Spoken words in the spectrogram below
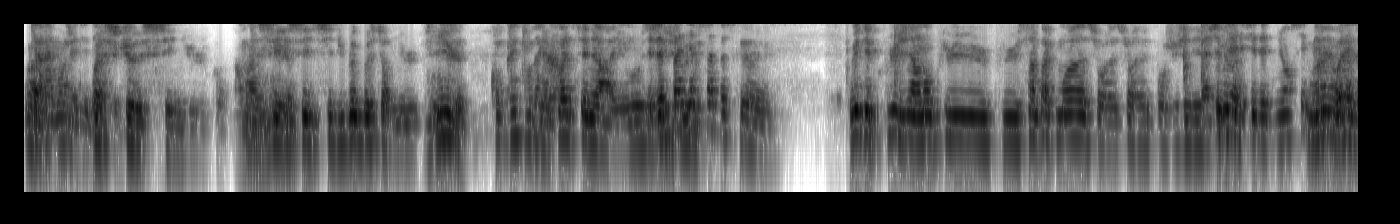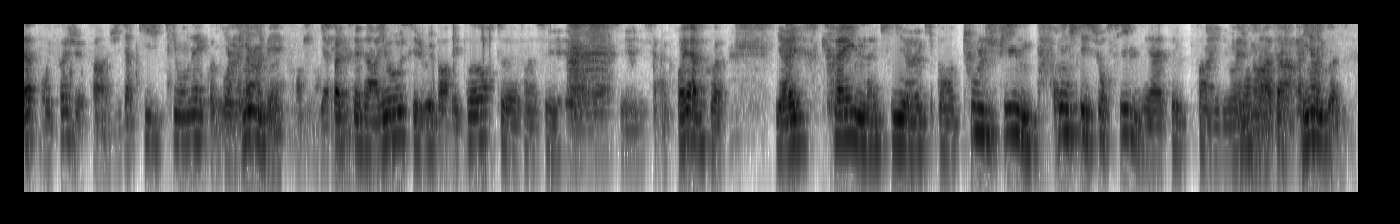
Ouais. Carrément, j'ai été parce que c'est nul quoi. Ah, Enfin, c'est nul. c'est- c'est du blockbuster nul. Nul. Complètement Il n'y a d'accord. pas de scénario. J'aime pas dire ça parce que Ouais. Oui, t'es plus généralement plus plus sympa que moi sur sur pour juger les bah, films. bien essayer d'être nuancé, mais Ouais, ouais, ouais. là pour une fois, je, enfin, je veux dire qui, qui on est quoi. Il y pour a rien, mais franchement, Il n'y a pas de scénario, c'est joué par des portes, euh, enfin c'est euh, c'est- c'est incroyable quoi. Il y a Ed Skrein là, qui, euh, qui pendant tout le film fronce les sourcils, mais à tel, enfin, il- Ouais, ça sert à rien quoi. ça.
